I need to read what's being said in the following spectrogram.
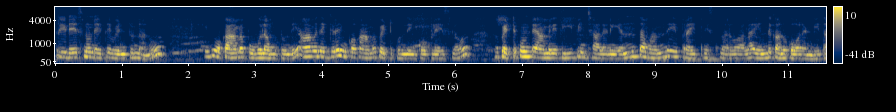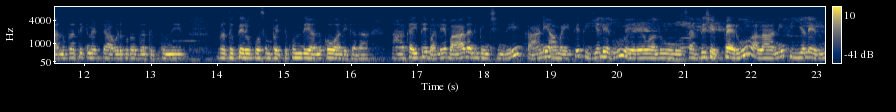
త్రీ డేస్ నుండి అయితే వింటున్నాను. ఒక ఆమె పువ్వులు అమ్ముతుంది. ఆమె దగ్గర ఇంకొక ఆమె పెట్టుకుంది ఇంకో ప్లేస్లో. పెట్టుకుంటే ఆమెని తీపించాలని ఎంతమంది ప్రయత్నిస్తున్నారో అలా ఎందుకు అనుకోవాలండి? తను బ్రతికినట్టు ఆవిడ కూడా బ్రతుకుతుంది. బ్రతుకు తెరువు కోసం పెట్టుకుంది అనుకోవాలి కదా. నాకైతే భలే బాధ అనిపించింది. కానీ ఆమె అయితే తీయలేదు. వేరే వాళ్ళు సర్ది చెప్పారు. అలా అని తీయలేదు.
